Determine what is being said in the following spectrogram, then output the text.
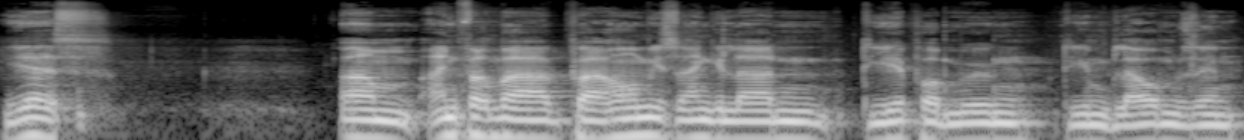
Yes. Ähm, einfach mal ein paar Homies eingeladen, die Hip-Hop mögen, die im Glauben sind.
